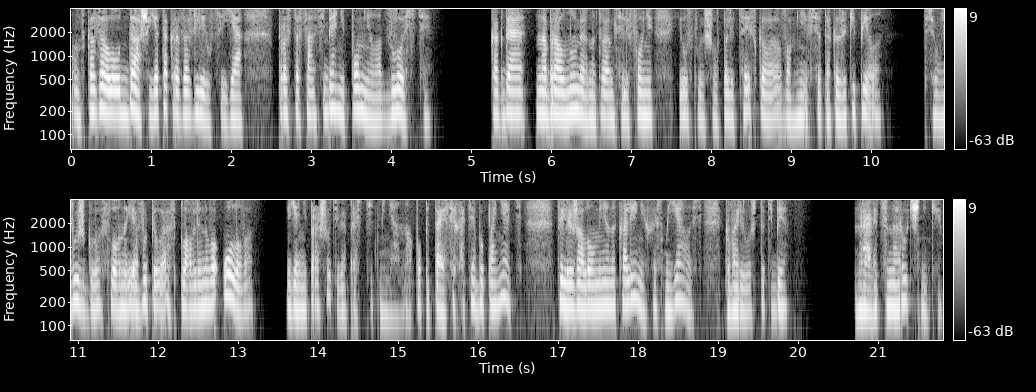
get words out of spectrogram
Он сказал, о, Даша, я так разозлился, я просто сам себя не помнил от злости. Когда я набрал номер на твоем телефоне и услышал полицейского, во мне все так и закипело. Все выжгло, словно я выпила расплавленного олова. Я не прошу тебя простить меня, но попытайся хотя бы понять. Ты лежала у меня на коленях и смеялась, говорила, что тебе нравятся наручники.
